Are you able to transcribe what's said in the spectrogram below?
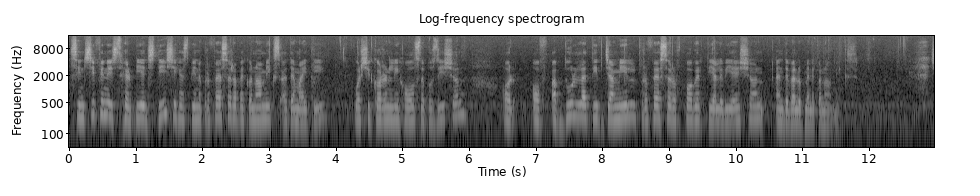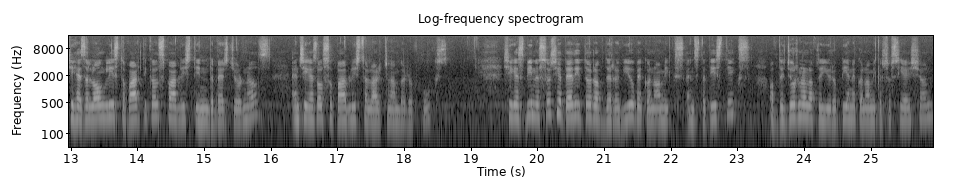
Since she finished her PhD, she has been a professor of economics at MIT, where she currently holds the position of Abdul Latif Jameel Professor of Poverty Alleviation and Development Economics. She has a long list of articles published in the best journals, and she has also published a large number of books. She has been Associate Editor of the Review of Economics and Statistics, of the Journal of the European Economic Association,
